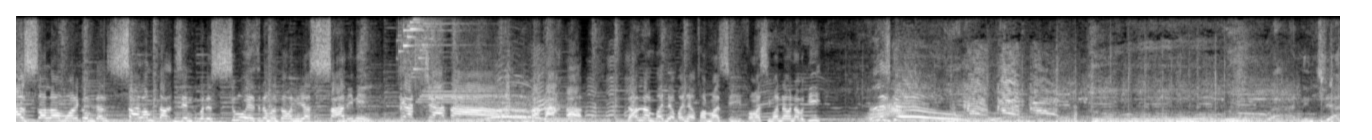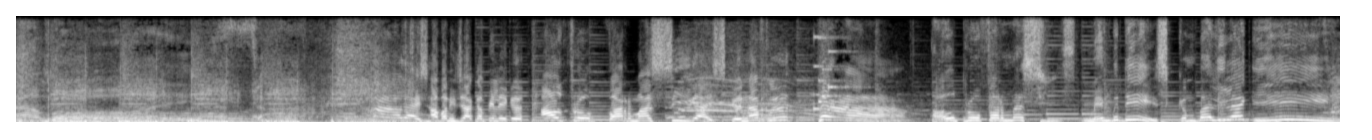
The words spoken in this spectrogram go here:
Assalamualaikum dan salam takzim kepada semua yang sedang menonton ya saat ini. Kacata! Dalam banyak-banyak farmasi, farmasi mana mana bagi? Let's go! Ninja Ha guys, Abang Nija akan pilih ke Alpro Farmasi guys. Kenapa? Ha! Alpro Pharmacies Member Days kembali lagi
